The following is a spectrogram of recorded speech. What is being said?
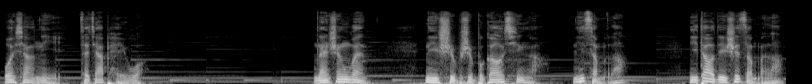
我想你在家陪我。男生问，你是不是不高兴啊？你怎么了？你到底是怎么了？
